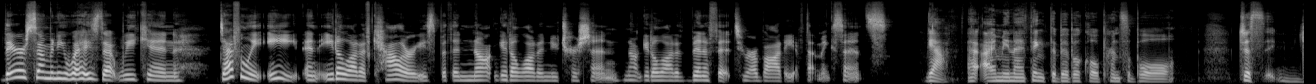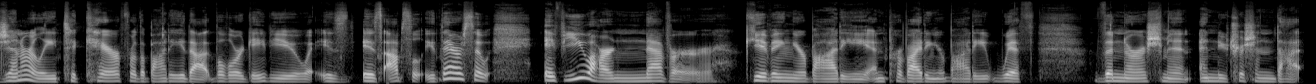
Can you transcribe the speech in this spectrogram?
there are so many ways that we can definitely eat and eat a lot of calories, but then not get a lot of nutrition, not get a lot of benefit to our body, if that makes sense. Yeah. I mean, I think the biblical principle just generally to care for the body that the Lord gave you is is absolutely there. So if you are never giving your body and providing your body with the nourishment and nutrition that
